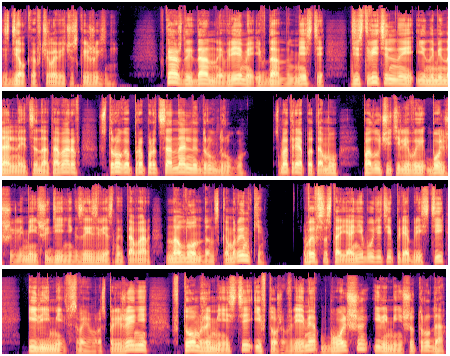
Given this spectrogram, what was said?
сделках в человеческой жизни. В каждое данное время и в данном месте действительная и номинальная цена товаров строго пропорциональны друг другу. Смотря по тому, получите ли вы больше или меньше денег за известный товар на лондонском рынке, вы в состоянии будете приобрести или иметь в своем распоряжении в том же месте и в то же время больше или меньше труда.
